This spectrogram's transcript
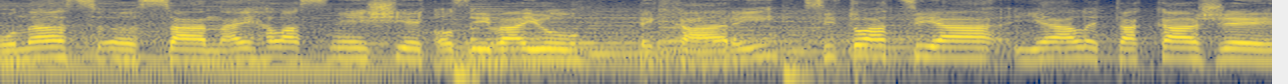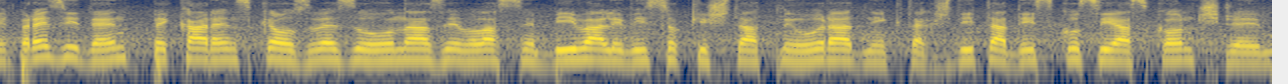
U nás e, sa najhlasnejšie ozývajú pekári. Situácia je ale taká, že prezident Pekárenského zväzu u nás je vlastne bývalý vysoký štátny úradník, tak vždy tá diskusia skončí, že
